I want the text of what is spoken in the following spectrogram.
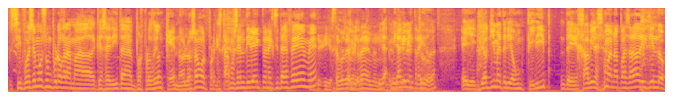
si fuésemos un programa que se edita en postproducción, que no lo somos porque estamos en directo en Exita FM. Y estamos de verdad en- Mira, en mira qué bien traído, ¿eh? Eh, Yo aquí metería un clip de Javi la semana pasada diciendo:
